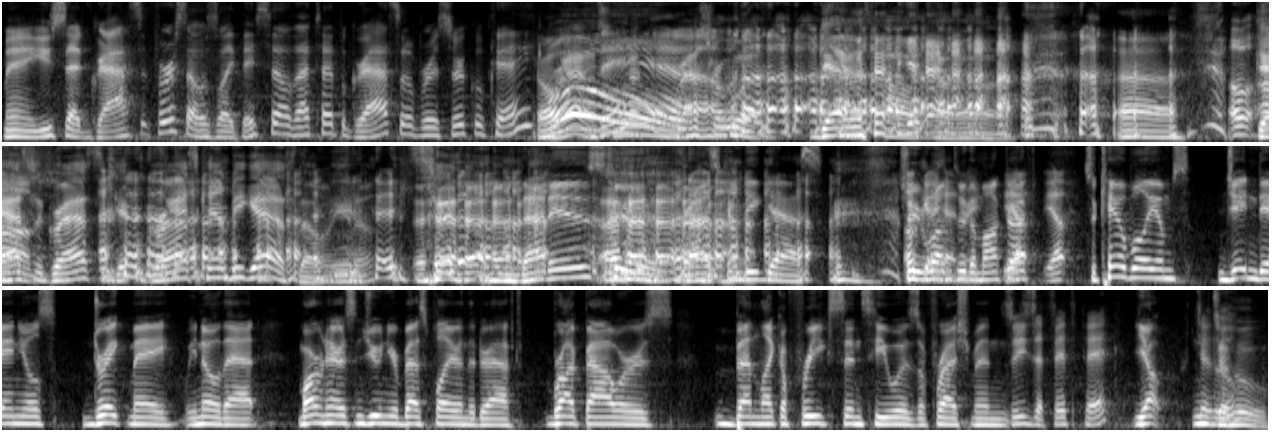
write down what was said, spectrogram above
Man, you said grass at first. I was like, they sell that type of grass over at Circle K. Oh, Grass, Damn. grass for what? Gas. Oh, uh, Oh, gas, um, grass, grass can be gas though. You know. that is true. grass can be gas. Should Okay, we run through the mock Yep, draft? yep. So Caleb Williams, Jayden Daniels, Drake Maye, we know that. Marvin Harrison Jr., best player in the draft. Brock Bowers, been like a freak since he was a freshman. So he's a fifth pick. yep. To to who?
